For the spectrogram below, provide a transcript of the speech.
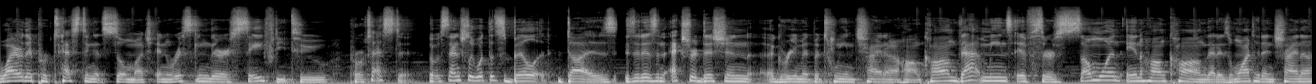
why are they protesting it so much and risking their safety to protest it? So essentially what this bill does is it is an extradition agreement between China and Hong Kong. That means if there's someone in Hong Kong that is wanted in China,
